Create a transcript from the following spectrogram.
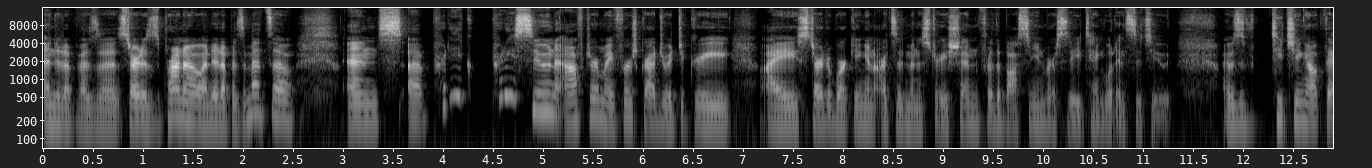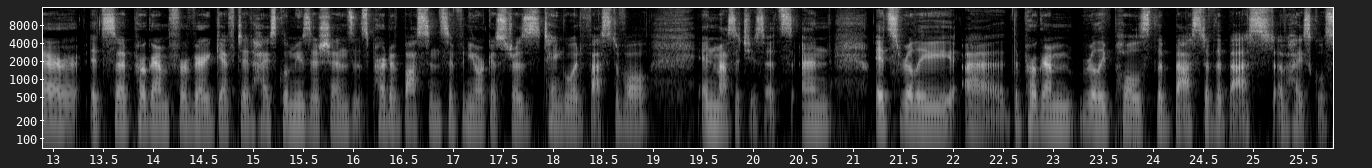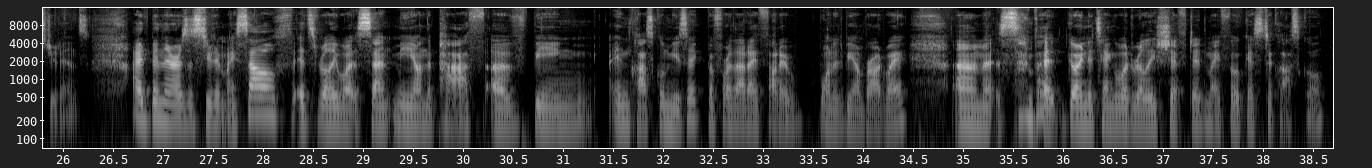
Ended up as a started as a soprano, ended up as a mezzo, and uh, pretty pretty soon after my first graduate degree, I started working in arts administration for the Boston University Tanglewood Institute. I was teaching out there. It's a program for very gifted high school musicians. It's part of Boston Symphony Orchestra's Tanglewood Festival in Massachusetts. And it's really, uh, the program really pulls the best of the best of high school students. I'd been there as a student myself. It's really what sent me on the path of being in classical music. Before that, I thought I wanted to be on Broadway. Um, so, but going to Tanglewood really shifted my focus to classical.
